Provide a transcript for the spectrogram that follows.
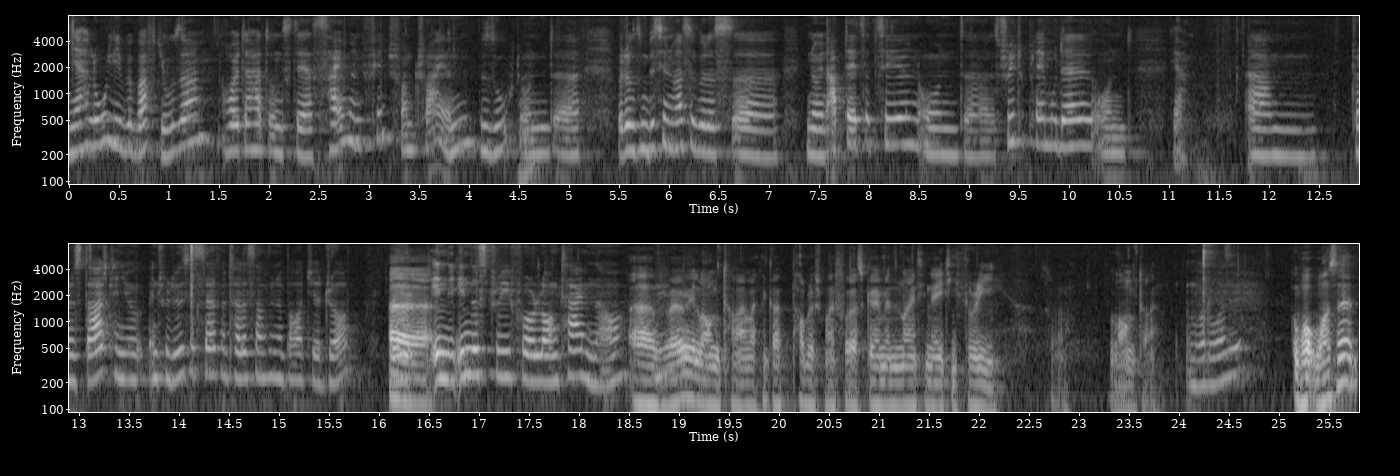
Ja, hallo liebe Buff-User. Heute hat uns der Simon Finch von Tryon besucht mhm. und äh, wird uns ein bisschen was über das äh, neuen Updates erzählen und äh, das Free-to-Play-Modell und ja. Um, for the start, can you introduce yourself and tell us something about your job? Uh, in the industry for a long time now. A very long time. I think I published my first game in 1983, so a long time. And what was it? What was it?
